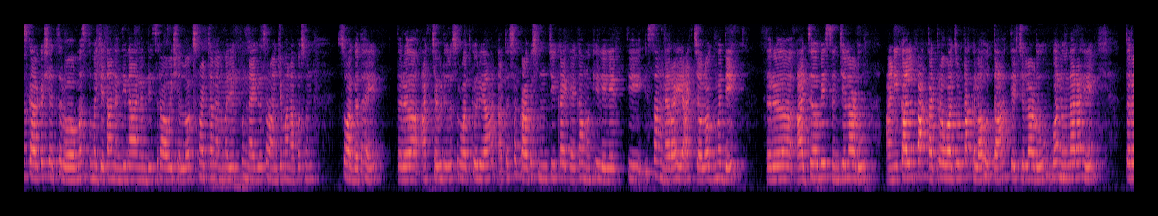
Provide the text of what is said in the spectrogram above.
नमस्कार कसे आहेत सर्व? मस्त मजेत आनंदी ना आनंदीच राहा. वैशल स्मार्ट चॅनलमध्ये पुन्हा एकदा सर्वांचे मनापासून स्वागत आहे. तर आजच्या व्हिडिओला सुरुवात करूया. आता सकाळपासूनची काय काय कामं केलेली आहेत ती सांगणार आहे आजच्या व्लॉगमध्ये तर आज बेसनचे लाडू आणि काल पाकात रवा जो टाकला होता त्याचे लाडू बनवणार आहे. तर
